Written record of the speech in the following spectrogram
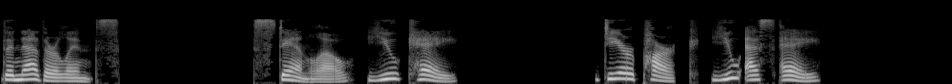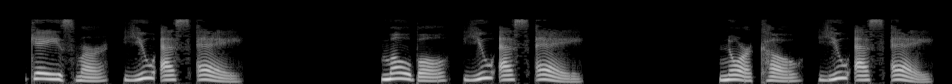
the Netherlands Stanlow, UK Deer Park, USA Geismar, USA Mobile, USA Norco, USA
